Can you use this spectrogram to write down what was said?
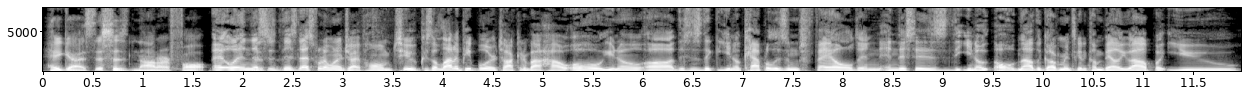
hey guys, this is not our fault. And, well, and this is this, that's what I want to drive home too, because a lot of people are talking about how oh you know uh this is the you know capitalism's failed and and this is the you know oh now the government's going to come bail you out, but you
